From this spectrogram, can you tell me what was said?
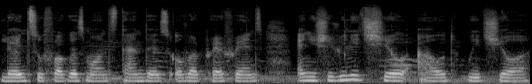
learned to focus more on standards over preference. And you should really chill out with your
